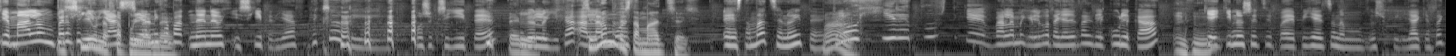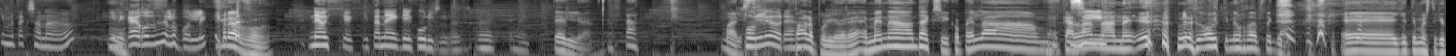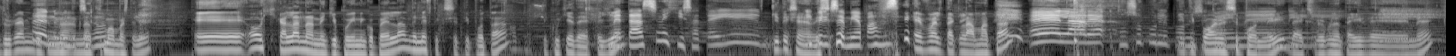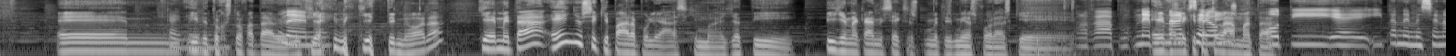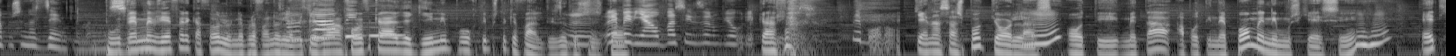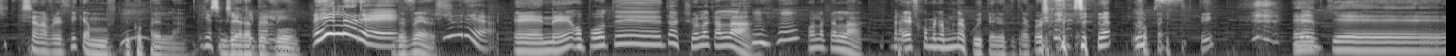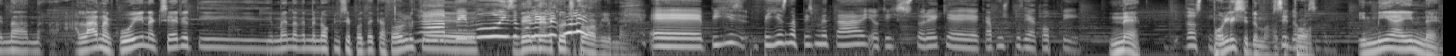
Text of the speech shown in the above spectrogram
και μάλλον μου πέρασε και Ισχύουν αυτά που διάσηση αν λένε. είχα. πα- Ναι, ναι, όχι. Ισχύει, παιδιά. Δεν ξέρω τι, πώς εξηγείται Τέλεια. βιολογικά. αλλά Συγγνώμη, μου δεν έφυγε. σταμάτησες. Ε, σταμάτησε, εννοείται. Α. Και λέω, όχι, ρε, πού. Και βάλαμε και λίγο τα γυαλιά, ήταν γλυκούλικα. Και εκείνος έτσι ε, πήγε έτσι να μου δώσει φιλιά και αυτά και μετά ξανά. ε. Γενικά, εγώ δεν θέλω πολύ. Μπράβο. Ναι, όχι, όχι. Ήταν γλυκούλης δηλαδή. Ε, εννοείται. Τέλεια. Αυτά. Μάλιστα. Πολύ ωραία. Πάρα πολύ ωραία. Εμένα, εντάξει, η κοπέλα καλά Ζει. να είναι. όχι, την έχω θάψει στο κέντρο. ε, γιατί είμαστε και true crime, Ε, ναι, μην να, το να ξεχνάμε. θυμόμαστε λίγο. Ε, όχι, καλά να είναι εκεί που είναι η κοπέλα. Δεν έφτιαξε τίποτα. Όντως. Η κουκέτα έφταιγε. Μετά συνεχίσατε ή Κοίταξε να δεις. υπήρξε μια παύση; Έβαλε τα κλάματα. Έλα ρε, τόσο πολύ πόνεσε. γιατί πόνεσε πολύ. καημένη. Εντάξει, πρέπει να τα είδε, ναι. Ε, Καημένη. είδε το Χριστό Φαντάρο, Ναι, η αλήθεια ναι. είναι εκείνη την ώρα. Και μετά ένιωσε και πάρα πολύ άσχημα γιατί πήγε να κάνει σεξ, ας πούμε, της μίας φοράς και Αγάπη μου. Ναι, που έβαλε να και τα ξέρει όμως κλάματα. ότι ε, ήταν με σένα που είσαι ένας gentleman. Που είμαι δεν με σίγουρη. ενδιαφέρει καθόλου, ναι, προφανώς. Δηλαδή και εγώ Αγάπη αγχώθηκα για εκείνη που χτύπησε το κεφάλι της. Δεν το Ε, συζητώ. Ρε παιδιά, ο Βασίλης ήταν ο πιο γλυκός. Καθόλου. Δεν μπορώ. Και να σας πω κιόλας Μμμ. ότι μετά από την επόμενη μου σχέση Μμμ. Έτυχε και ξαναβρεθήκαμε με αυτή την κοπέλα. Για σεξάκι πάλι. ραντεβού. Έλα ρε! Βεβαίως. Ωραία. Ε, ναι, οπότε εντάξει, όλα καλά. Μμμ. Όλα καλά. Μπράβο. Εύχομαι να μην ακούει τέλειο 404 η κοπέλα αυτή. Ε, Ναι. και να, να, αλλά αν ακούει να ξέρει ότι εμένα δεν με ενόχλησε ποτέ καθόλου Αγάπη και μου, είσαι δεν πολύ είναι δικό της πρόβλημα. Ε, πήγες, πήγες να πεις μετά ότι έχεις ιστορία και κάποιος που διακόπτει; Ναι, Δώσ' τη. πολύ σύντομα θα σύντομα. το πω. σύντομα. Η μία είναι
